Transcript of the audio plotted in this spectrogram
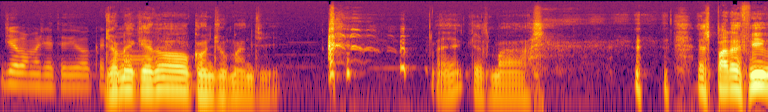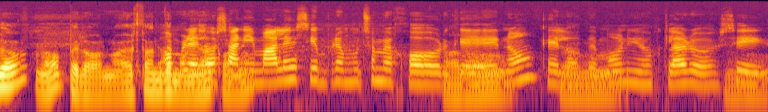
Yo, vamos, ya te digo que Yo no- me quedo con Jumanji. ¿eh? Que es más. es parecido, ¿no? Pero no es tan Hombre, demoníaco. los ¿no? animales siempre mucho mejor que, ¿no? que los demonios, claro, sí.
